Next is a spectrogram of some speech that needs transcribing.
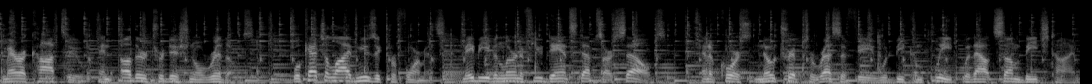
maracatu, and other traditional rhythms. We'll catch a live music performance, maybe even learn a few dance steps ourselves. And of course, no trip to Recife would be complete without some beach time.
